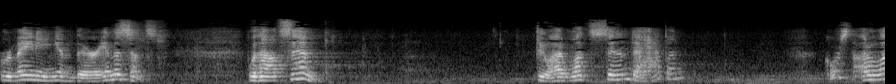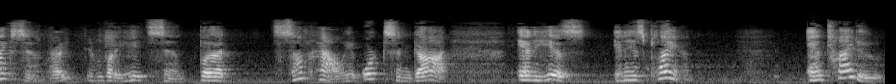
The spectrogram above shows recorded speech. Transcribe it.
remaining in their innocence without sin. Do I want sin to happen? Of course not. I don't like sin, right? Everybody hates sin. But somehow it works in God in His in His plan. And try to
